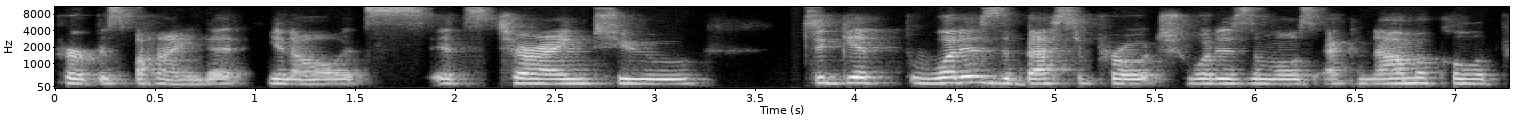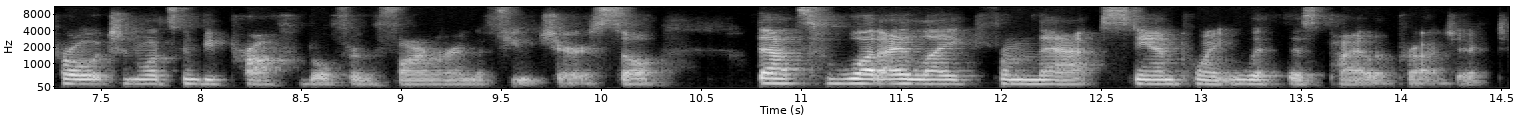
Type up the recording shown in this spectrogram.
purpose behind it. You know, it's it's trying to to get what is the best approach, what is the most economical approach, and what's going to be profitable for the farmer in the future. So that's what I like from that standpoint with this pilot project.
